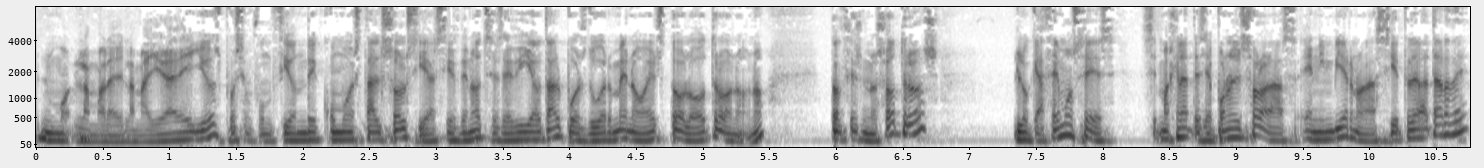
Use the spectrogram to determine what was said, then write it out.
la, mayoría de ellos, pues en función de cómo está el sol, si así es de noche, es de día o tal, pues duermen o esto o lo otro o no, ¿no? Entonces nosotros lo que hacemos es, imagínate, se pone el sol a las, en invierno a las 7 de la tarde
